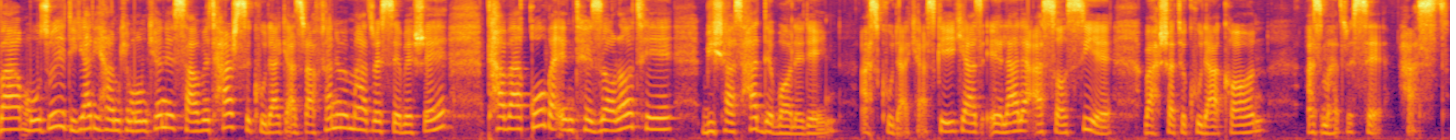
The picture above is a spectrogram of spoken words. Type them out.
و موضوع دیگری هم که ممکنه سبب ترس کودک از رفتن به مدرسه بشه توقع و انتظارات بیش از حد والدین از کودک است که یکی از علل اساسی وحشت کودکان از مدرسه هست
